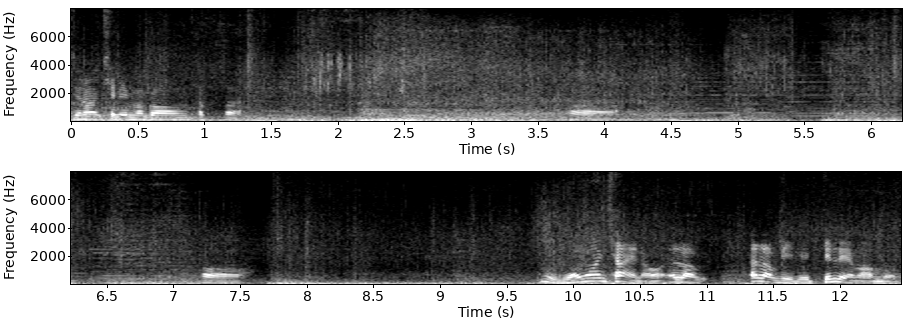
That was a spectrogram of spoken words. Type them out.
ကျွန်တော်အချိန်လေးမကောင်းတစ်ပတ်အာ အာဝမ်းဝမ်းချိုင်တော့အဲ့လောက်အဲ့လောက်ဒီပြစ်လည်မှာမဟုတ်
